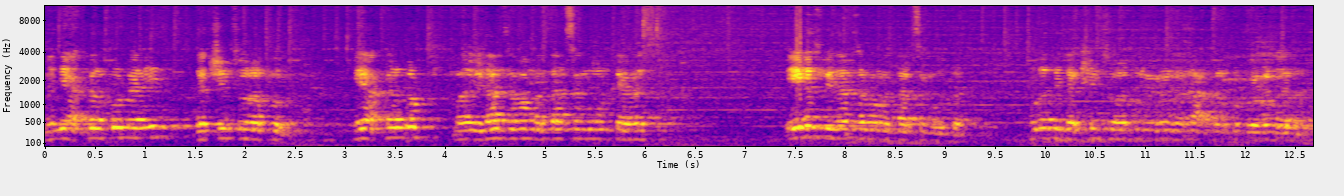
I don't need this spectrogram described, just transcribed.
म्हणजे अक्कलकोट आणि दक्षिण सोलापूर हे अक्कलकोट विधानसभा मतदारसंघ म्हणून त्यावेळेस एकच विधानसभा मतदारसंघ होतं. पुढं ते दक्षिण सोलापूर वेगळं झालं अक्कलकोट वेगळं झालं.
